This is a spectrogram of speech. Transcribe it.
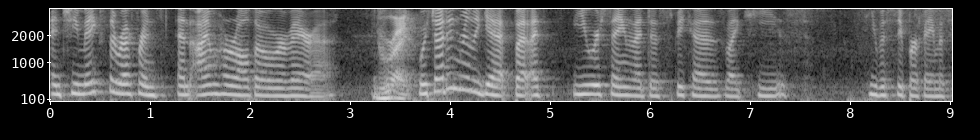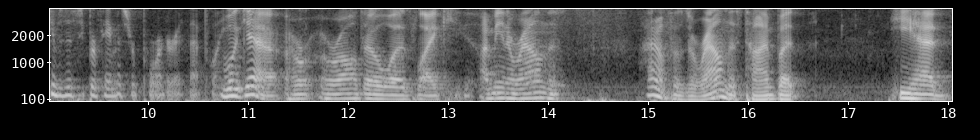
And she makes the reference, and I'm Geraldo Rivera, Right. which I didn't really get, but I you were saying that just because like he's he was super famous. He was a super famous reporter at that point. Well, yeah, Her- Geraldo was like, I mean, around this, I don't know if it was around this time, but he had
